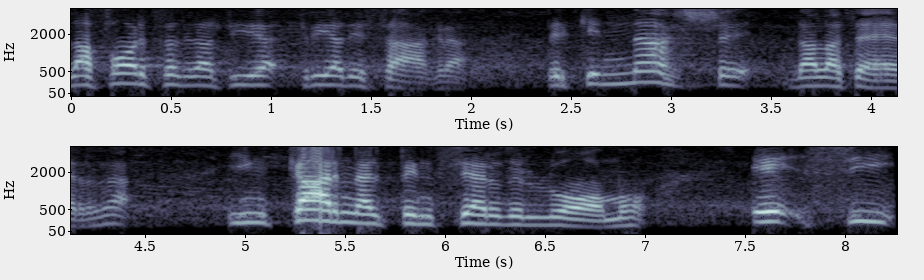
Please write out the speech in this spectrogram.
la forza della triade sacra, perché nasce dalla terra, incarna il pensiero dell'uomo e si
